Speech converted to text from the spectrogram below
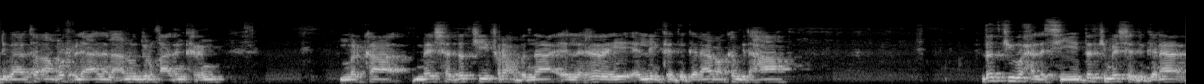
dhibaato aan qof bili-aadan aan u dul qaadan karin. Marka meesha dadkii faraha badnaa ee la rarayay ee liinka deganaa baan ka mid ahaa dadkii waxa la siiyey dadkii meesha deganaa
